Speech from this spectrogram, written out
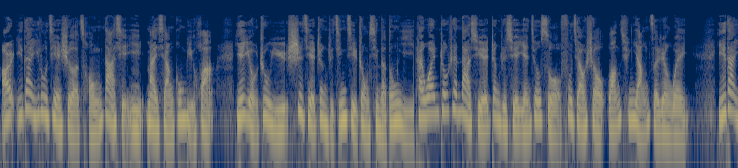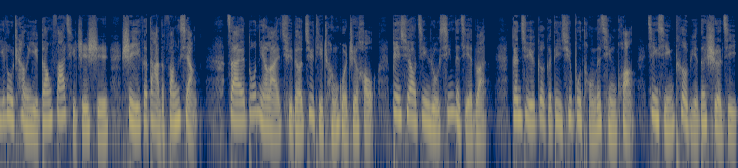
而“一带一路”建设从大写意迈向工笔画，也有助于世界政治经济重心的东移。台湾中山大学政治学研究所副教授王群阳则认为，“一带一路”倡议刚发起之时是一个大的方向。在多年来取得具体成果之后，便需要进入新的阶段，根据各个地区不同的情况进行特别的设计，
